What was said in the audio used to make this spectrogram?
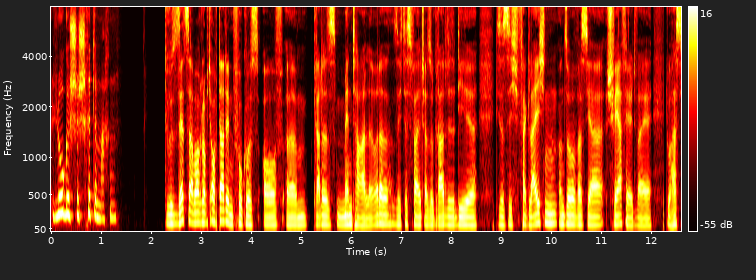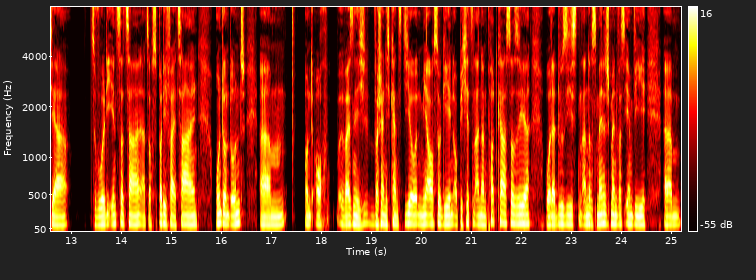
logische Schritte machen. Du setzt aber, glaube ich, auch da den Fokus auf ähm, gerade das Mentale, oder? Sehe ich das falsch? Also gerade die, dieses sich vergleichen und so, was ja schwerfällt, weil du hast ja sowohl die Insta-Zahlen als auch Spotify-Zahlen und und und. Ähm, und auch, weiß nicht, wahrscheinlich kann es dir und mir auch so gehen, ob ich jetzt einen anderen Podcaster sehe oder du siehst ein anderes Management, was irgendwie ähm,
